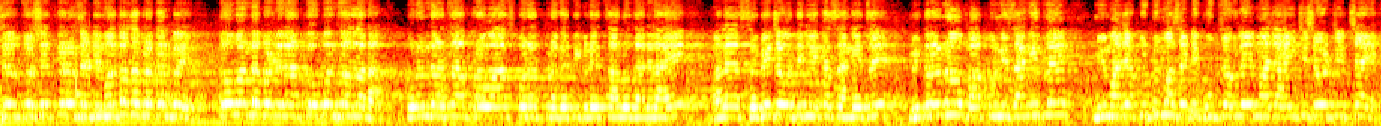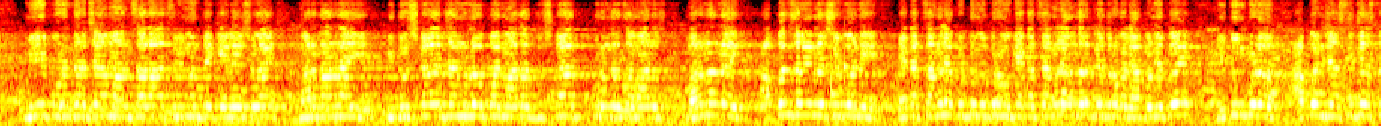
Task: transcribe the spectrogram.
जो जो शेतकऱ्यांसाठी महत्त्वाचा प्रकल्प आहे तो बंद पडलेला तो पण चालू झाला पुरंदरचा प्रवास परत प्रगतीकडे चालू झालेला आहे. मला या सभेच्या वतीने एकच सांगायचंय. मित्रांनो बापूंनी सांगितलंय मी माझ्या कुटुंबासाठी खूप जगलोय माझ्या आईची शेवटची इच्छा आहे. मी पुरंदरच्या माणसाला श्रीमंत केल्याशिवाय मरणार नाही. मी दुष्काळात जन्मलो पण माझा दुष्काळात पुरंदरचा माणूस मरणार नाही. आपण सगळे नशिबोने एका चांगल्या कुटुंब प्रमुख एका चांगल्या आमदार नेतृत्वाखाली आपण येतोय. इथून पुढे आपण जास्तीत जास्त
